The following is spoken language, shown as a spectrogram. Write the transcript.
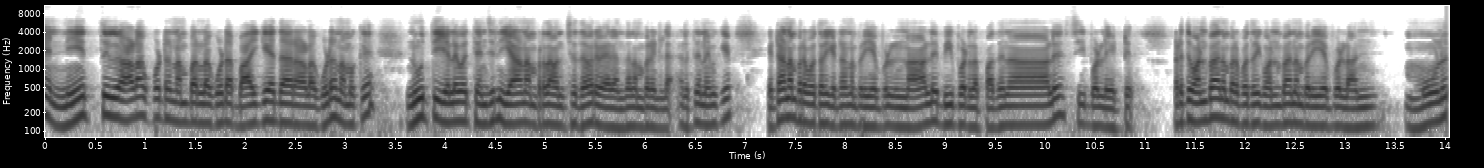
ஏன் நேற்று ஆடாக போட்ட நம்பரில் கூட பாக்கியதாரால் கூட நமக்கு நூற்றி எழுபத்தஞ்சுன்னு ஏழாம் நம்பர் தான் வந்துச்சு தவிர வேறு எந்த நம்பரும் இல்லை. அடுத்து நமக்கு எட்டாம் நம்பரை பொறுத்த வரைக்கும் எட்டாம் நம்பர் ஏ போல் நாலு பி போர்டில் பதினாலு சி போர்டில் எட்டு. அடுத்து ஒன்பதாம் நம்பரை பொறுத்த வரைக்கும் ஒன்பதாம் நம்பர் ஏ போல் அஞ்சு மூணு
